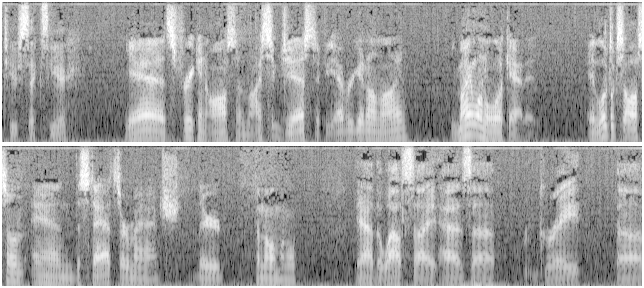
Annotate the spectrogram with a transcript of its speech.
Tier six gear. Yeah, it's freaking awesome. I suggest if you ever get online, you might want to look at it. It looks awesome, and the stats are matched. They're phenomenal. Yeah, the WoW site has uh, great uh,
